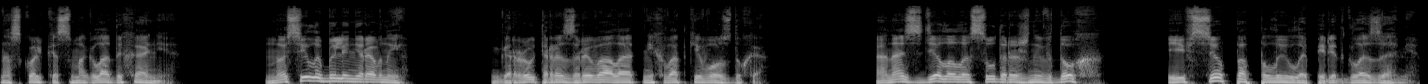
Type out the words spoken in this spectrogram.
насколько смогла, дыхание. Но силы были неравны. Грудь разрывала от нехватки воздуха. Она сделала судорожный вдох, и все поплыло перед глазами.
